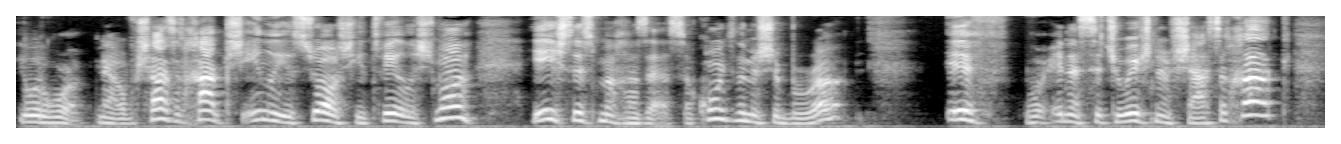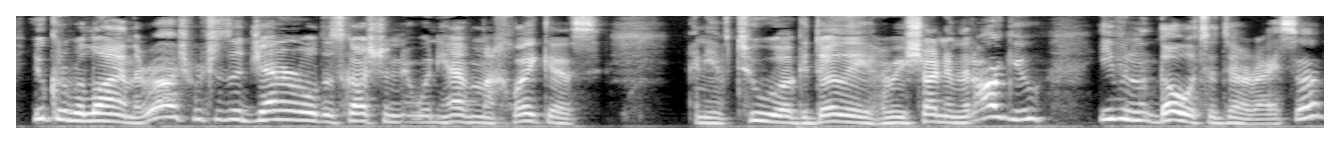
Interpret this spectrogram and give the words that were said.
it would work. Now, so according to the Mishnah Berurah, if we're in a situation of Shas Chak, you could rely on the Rosh, which is a general discussion when you have Machlekes and you have two uh, Gedele Harishanim that argue, even though it's a Deraisa,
